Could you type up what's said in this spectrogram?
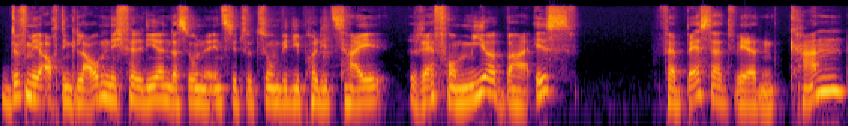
dürfen wir auch den Glauben nicht verlieren, dass so eine Institution wie die Polizei reformierbar ist, verbessert werden kann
